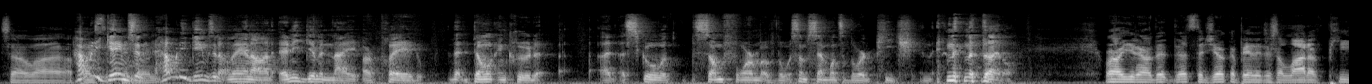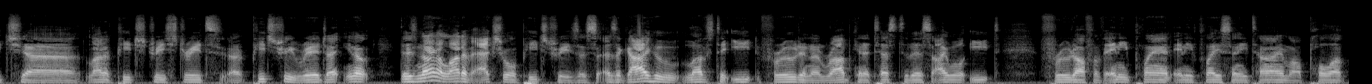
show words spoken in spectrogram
So uh, how many games in how many games in Atlanta on any given night are played that don't include a, a, school with some form of the some semblance of the word peach in the, in the title. Well, you know that that's the joke up here. That there's a lot of peach, uh, a lot of peach tree streets, uh, Peachtree Ridge. I, you know, there's not a lot of actual peach trees. As, as a guy who loves to eat fruit, and uh, Rob can attest to this, I will eat fruit off of any plant, any place, any time. I'll pull up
